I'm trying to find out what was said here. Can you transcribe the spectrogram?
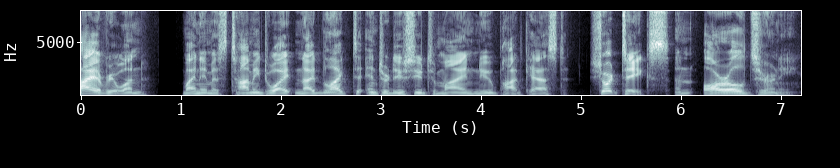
Hi, everyone. My name is Tommy Dwight, and I'd like to introduce you to my new podcast, Short Takes An Aural Journey.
